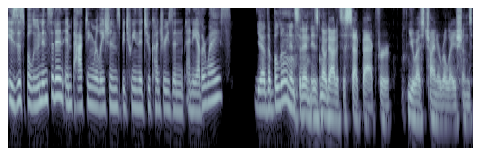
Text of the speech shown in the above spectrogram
Is this balloon incident impacting relations between the two countries in any other ways? Yeah, the balloon incident is no doubt it's a setback for US China relations.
